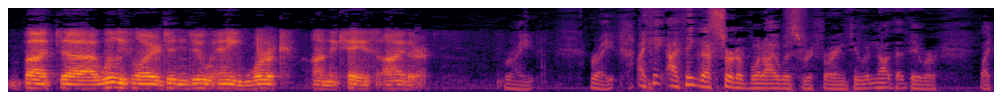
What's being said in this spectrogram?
but uh, Willie's lawyer didn't do any work on the case either. Right, right. I think I think that's sort of what I was referring to. Not that they were like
